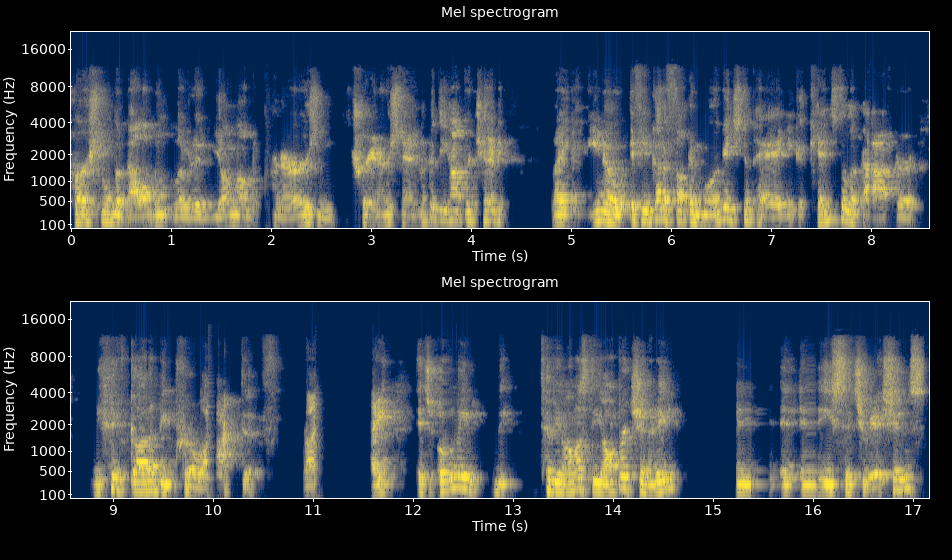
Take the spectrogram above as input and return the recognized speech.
personal development loaded young entrepreneurs and trainers saying look at the opportunity. Like you know if you've got a fucking mortgage to pay and you've got kids to look after you've got to be proactive right? Right? It's only the, to be honest the opportunity in, in, in these situations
